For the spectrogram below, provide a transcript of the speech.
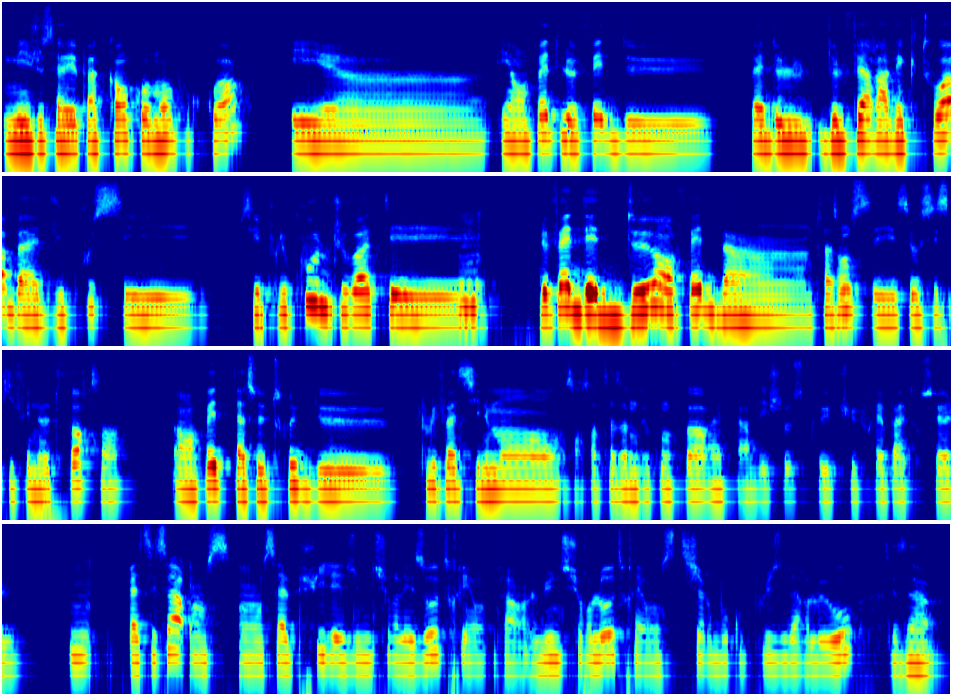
mais je savais pas quand, comment, pourquoi. Et, euh, et en fait, le fait de, bah, de, le- de le faire avec toi, bah, du coup, c'est, plus cool, tu vois. T'es... Mm. Le fait d'être deux, en fait, ben, de toute façon, c'est, aussi ce qui fait notre force. hein. En fait, t'as ce truc de plus facilement sortir de ta zone de confort et faire des choses que tu ferais pas tout seul. Bah, c'est ça, on s'appuie les unes sur les autres, et on- enfin l'une sur l'autre, et on se tire beaucoup plus vers le haut. C'est ça.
